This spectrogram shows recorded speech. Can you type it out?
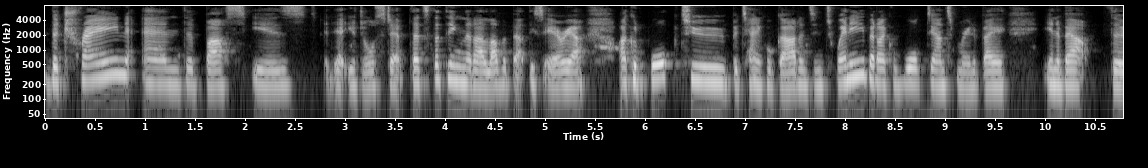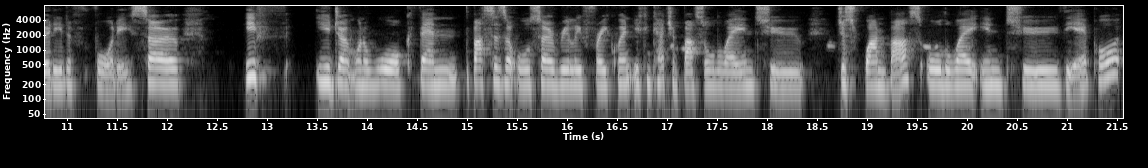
the train and the bus is at your doorstep. That's the thing that I love about this area. I could walk to Botanical Gardens in 20, but I could walk down to Marina Bay in about 30 to 40. So if you don't want to walk, then the buses are also really frequent. You can catch a bus all the way into just one bus all the way into the airport.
